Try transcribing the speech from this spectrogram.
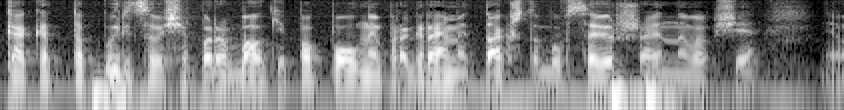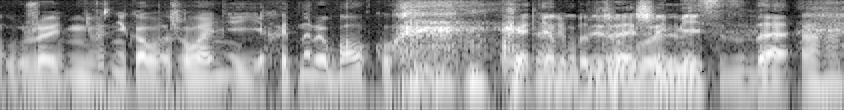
как оттопыриться вообще по рыбалке по полной программе так, чтобы совершенно вообще уже не возникало желания ехать на рыбалку хотя бы ближайший месяц, да. Ага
